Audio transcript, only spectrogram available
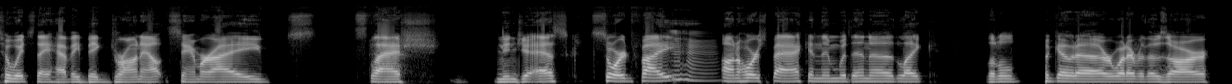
To which they have a big drawn out samurai slash ninja esque sword fight Mhm. on horseback, and then within a like little pagoda or whatever those are.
